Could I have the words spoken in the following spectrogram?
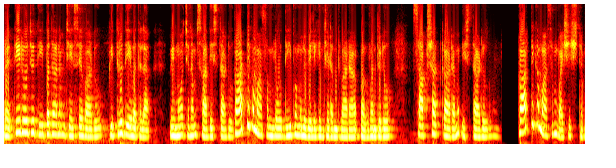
ప్రతిరోజు దీపదానం చేసేవాడు పితృదేవతల విమోచనం సాధిస్తాడు. కార్తీక మాసంలో దీపములు వెలిగించడం ద్వారా భగవంతుడు సాక్షాత్కారం ఇస్తాడు. కార్తీక మాసం వైశిష్టం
